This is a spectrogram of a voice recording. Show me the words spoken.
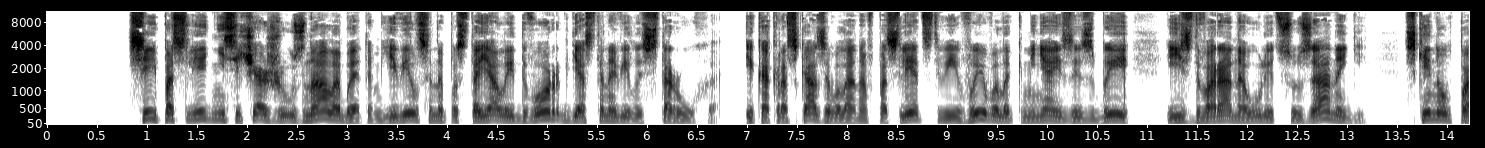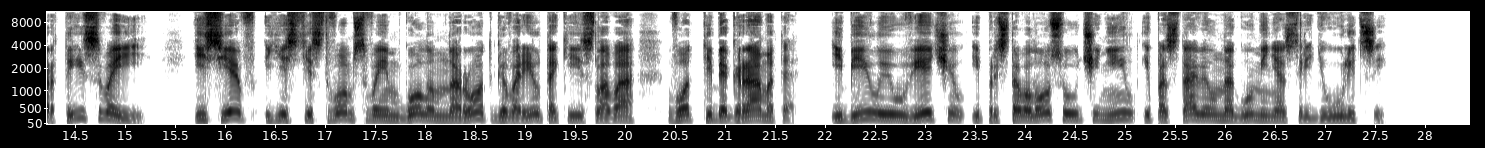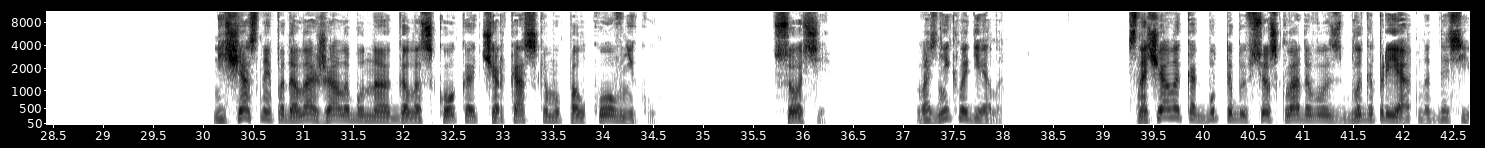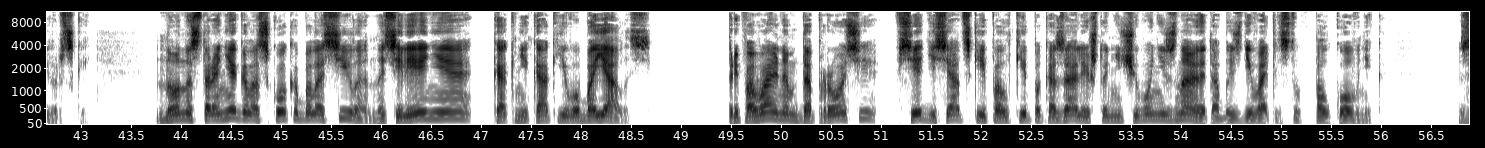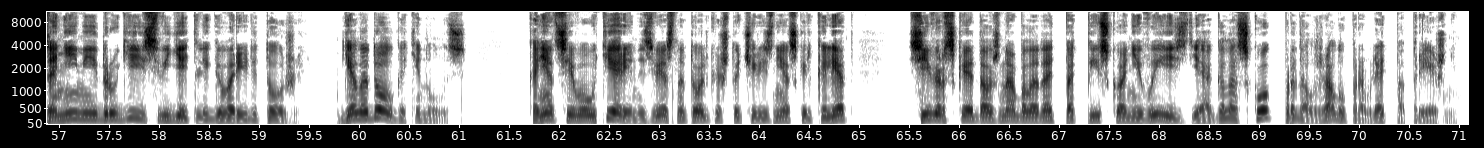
Сей последний сейчас же узнал об этом, явился на постоялый двор, где остановилась старуха, и, как рассказывала она впоследствии, выволок меня из избы и из двора на улицу за ноги, скинул порты свои и, сев естеством своим голым народ, говорил такие слова «Вот тебе грамота!» и бил, и увечил, и престоволосу учинил, и поставил ногу меня среди улицы. Несчастная подала жалобу на Голоскока черкасскому полковнику Сосе возникло дело. Сначала как будто бы все складывалось благоприятно для Сиверской, но на стороне Голоскока была сила, население как-никак его боялось. При повальном допросе все десятские полки показали, что ничего не знают об издевательствах полковника. За ними и другие свидетели говорили тоже. Дело долго тянулось. Конец его утерян, известно только, что через несколько лет — Сиверская должна была дать подписку о невыезде, а Голоскок продолжал управлять по-прежнему.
